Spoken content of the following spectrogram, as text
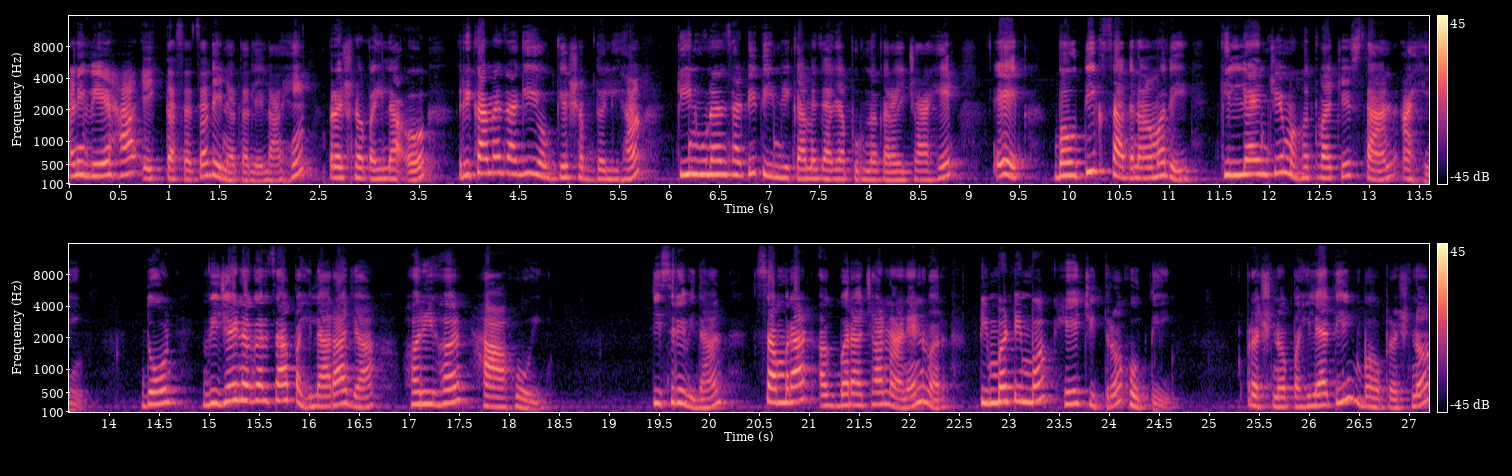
आणि वेळ हा एक तासाचा देण्यात आलेला आहे. प्रश्न पहिला अ रिकाम्या जागी योग्य शब्द लिहा. तीन गुणांसाठी तीन रिकाम्या जागा पूर्ण करायच्या आहेत. एक भौतिक साधनामध्ये किल्ल्यांचे महत्त्वाचे स्थान आहे. दोन विजयनगरचा पहिला राजा हरिहर हा होय. तिसरे विधान सम्राट अकबराच्या नाण्यांवर टिंबटिंब हे चित्र होते. प्रश्न पहिल्यातील ब प्रश्न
